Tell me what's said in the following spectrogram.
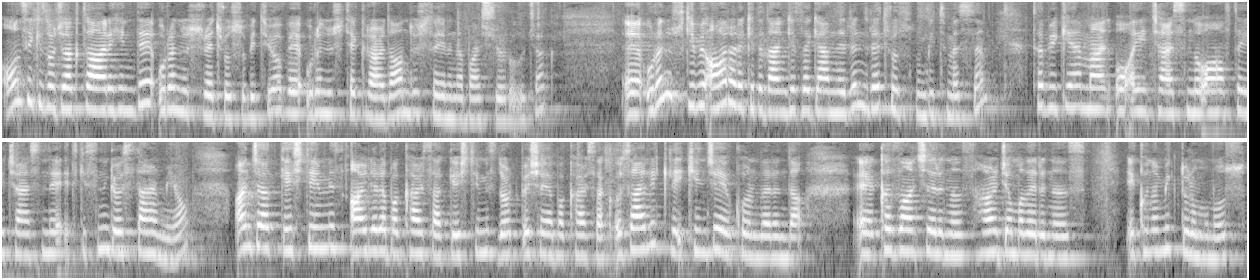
18 Ocak tarihinde Uranüs retrosu bitiyor ve Uranüs tekrardan düz seyrine başlıyor olacak. Ee, Uranüs gibi ağır hareket eden gezegenlerin retrosunun bitmesi tabii ki hemen o ay içerisinde, o hafta içerisinde etkisini göstermiyor. Ancak geçtiğimiz aylara bakarsak, geçtiğimiz 4-5 aya bakarsak özellikle ikinci ev konularında e, kazançlarınız, harcamalarınız, ekonomik durumunuz,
